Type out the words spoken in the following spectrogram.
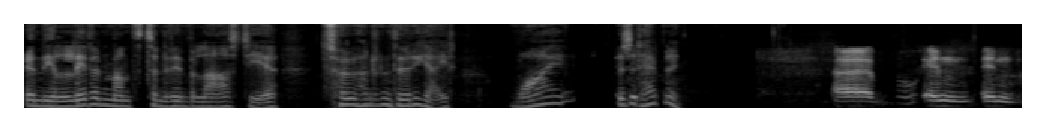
in the 11 months to November last year. 238. Why is it happening? Uh, in in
